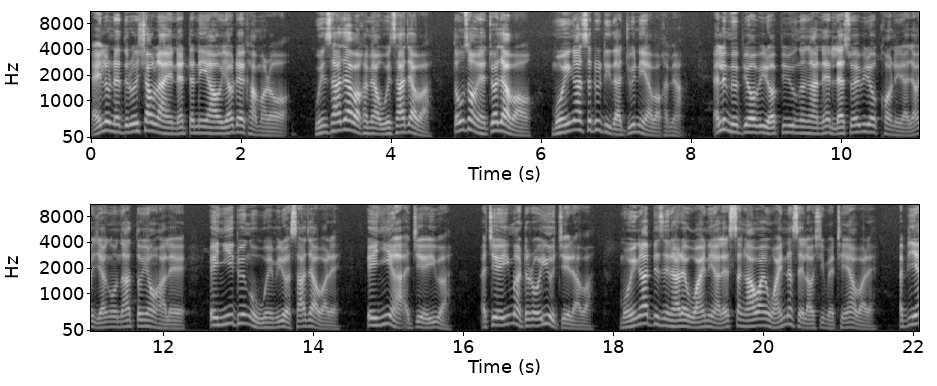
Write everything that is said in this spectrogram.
အဲလိုနဲ့သူတို့ရှောက်လာရင်လည်းတနေရာကိုရောက်တဲ့အခါမှာတော့ ဝင်စားကြပါခင်ဗျဝင်စားကြပါသုံးဆောင်ရန်ကြွကြပါအောင်မော်ရင်ကစတုတီတာကျွေးနေရပါခင်ဗျအဲ့လိုမျိုးပြောပြီးတော့ပြူပြူငန်ငန်နဲ့လက်ဆွဲပြီးတော့ခေါ်နေတာကြောင့်ရန်ကုန်သား၃ယောက်ဟာလည်းအိမ်ကြီးအတွင်းကိုဝင်ပြီးတော့စားကြပါတယ်အိမ်ကြီးဟာအကျယ်ကြီးပါအကျယ်ကြီးမှတော်တော်ကြီးကိုကျယ်တာပါမော်ရင်ကပြင်ဆင်ထားတဲ့ဝိုင်းတွေကလည်း15ဝိုင်းဝိုင်း20လောက်ရှိမယ်ထင်ရပါတယ်။အပြင်က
